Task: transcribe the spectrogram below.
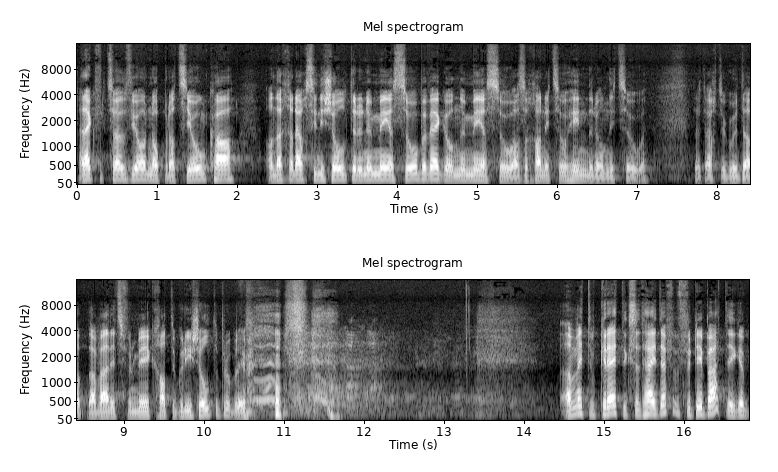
er hat vor zwölf Jahren eine Operation gehabt. Und er kann auch seine Schultern nicht mehr so bewegen und nicht mehr so. Also kann nicht so hindern und nicht so. Dann dachte ich, gut, da, da wäre jetzt für mich Kategorie Schulterproblem. Und mit dem Gerät gesagt, hey, dürfen für dich beten?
